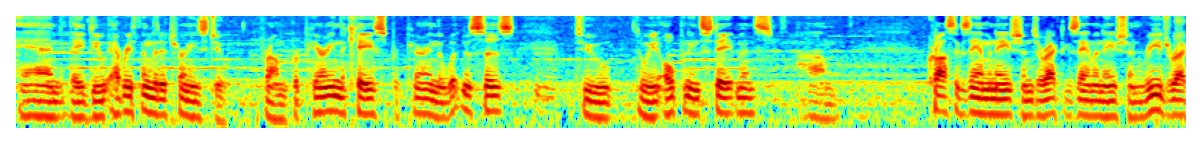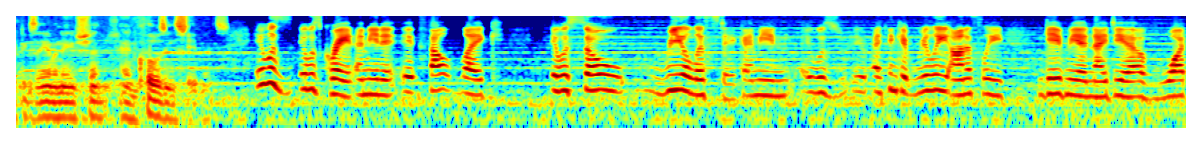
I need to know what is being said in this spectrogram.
and they do everything that attorneys do, from preparing the case, preparing the witnesses, to doing opening statements, um, cross-examination, direct examination, redirect examination, and closing statements. It was it was great. I mean, it, it felt like it was so realistic. I mean, it was. It, I think it really, honestly gave me an idea of what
